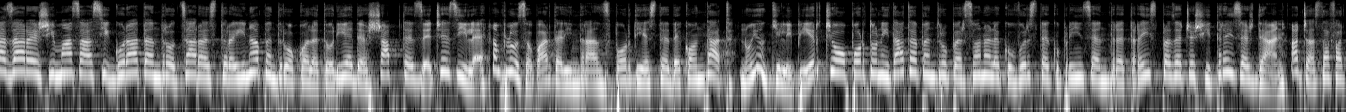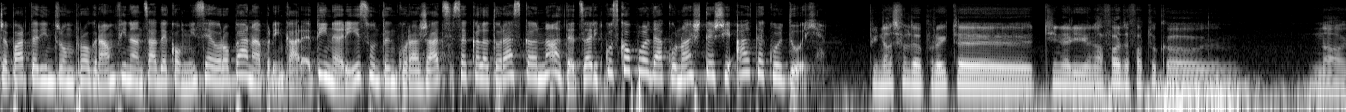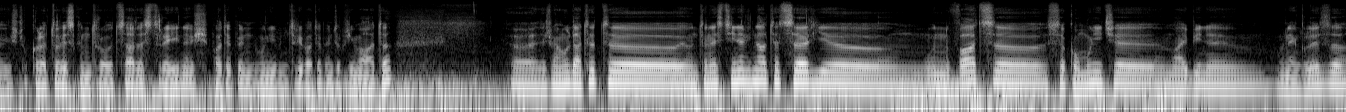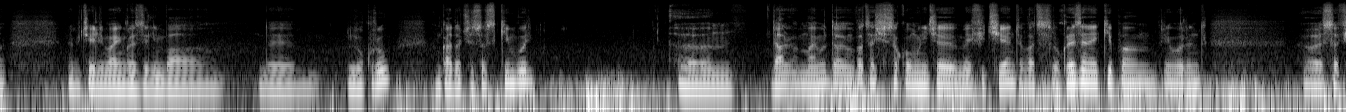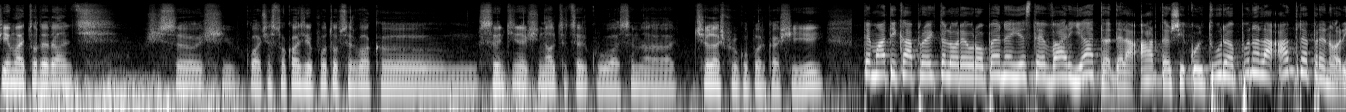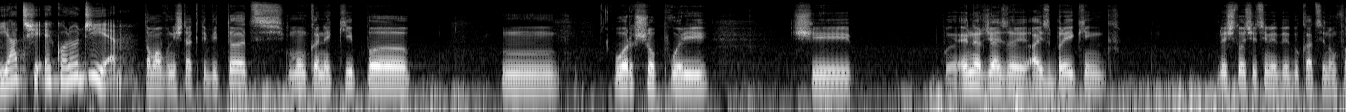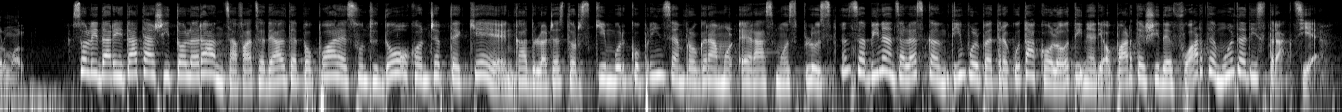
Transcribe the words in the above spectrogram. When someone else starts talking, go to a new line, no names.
Cazare și masă asigurată într-o țară străină pentru o călătorie de 7-10 zile. În plus, o parte din transport este decontat. Nu e un chilipir, ci o oportunitate pentru persoanele cu vârste cuprinse între 13 și 30 de ani. Aceasta face parte dintr-un program finanțat de Comisia Europeană, prin care tinerii sunt încurajați să călătorească în alte țări cu scopul de a cunoaște și alte culturi.
Prin astfel de proiecte, tinerii, în afară de faptul că na, eu știu, călătoresc într-o țară străină și poate pentru unii dintre ei poate pentru prima dată. Uh, deci mai mult de atât, uh, întâlnesc tineri din alte țări, uh, învață să comunice mai bine în engleză, de obicei limba engleză limba de lucru în cadrul acestor schimburi. Dar mai mult, dar învață și să comunice eficient, învață să lucreze în echipă, în primul rând, să fie mai toleranți, și, să, și cu această ocazie pot observa că sunt tineri și în alte țări cu asemenea aceleași preocupări ca și ei.
Tematica proiectelor europene este variată de la artă și cultură până la antreprenoriat și ecologie.
Am avut niște activități, muncă în echipă, workshop-uri și energy ice breaking, deci tot ce ține de educație non-formală.
Solidaritatea și toleranța față de alte popoare sunt două concepte cheie în cadrul acestor schimburi cuprinse în programul Erasmus+. Însă bineînțeles că în timpul petrecut acolo, tinerii au parte și de foarte multă distracție.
